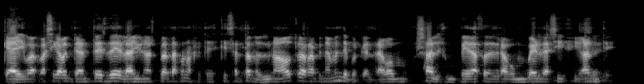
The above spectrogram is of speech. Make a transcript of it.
Que hay, básicamente antes de él hay unas plataformas que tienes que ir saltando de una a otra rápidamente porque el dragón sale, es un pedazo de dragón verde así gigante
